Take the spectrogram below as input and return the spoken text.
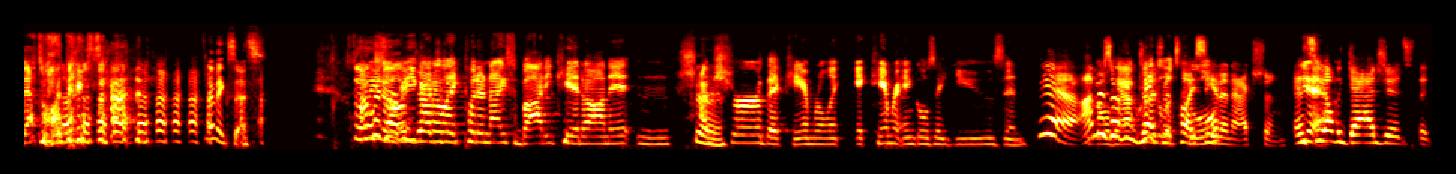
that's what they said. that makes sense. So I'm you know, you got to like put a nice body kit on it, and Sure. I'm sure the camera li- eh, camera angles they use, and yeah, I'm and all that. reserving Make judgment look until I see it in action and see all the gadgets that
